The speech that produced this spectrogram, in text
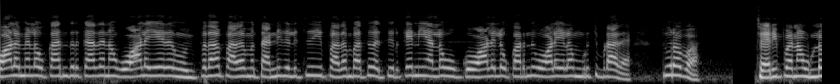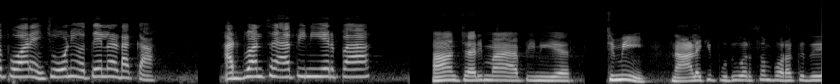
ஓலை மேல உட்கார்ந்துருக்காத நான் ஓலையே இப்பதான் பதம் தண்ணி தெளிச்சு பதம் பார்த்து வச்சிருக்கேன். நீ எல்லாம் ஓலையில உட்கார்ந்து ஓலையெல்லாம் முடிச்சு விடாத. தூரவா சரிப்பா நான் உள்ள போறேன். சோனி ஒத்தையிலடாக்கா அட்வான்ஸ் ஹாப்பி நியூ இயர்ப்பா ஆ சரிம்மா. ஹாப்பி நியூ இயர் லட்சுமி நாளைக்கு புது வருஷம் பிறக்குது.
